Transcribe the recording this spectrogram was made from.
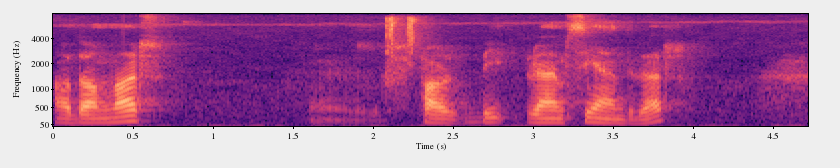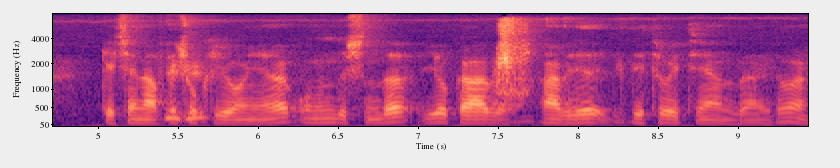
adamlar e, bir Rams'i yendiler. Geçen hafta çok iyi oynayarak. Onun dışında yok abi. Abi de Detroit'i yendiler değil mi?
